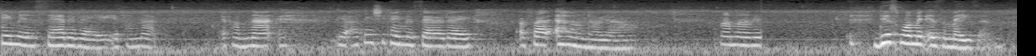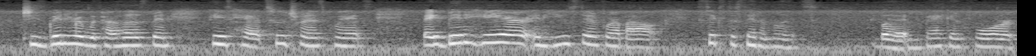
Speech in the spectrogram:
came in Saturday, if I'm not, if I'm not, yeah, I think she came in Saturday or Friday, I don't know y'all. Mom is, this woman is amazing. She's been here with her husband. He's had two transplants. They've been here in Houston for about six to seven months. But back and forth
